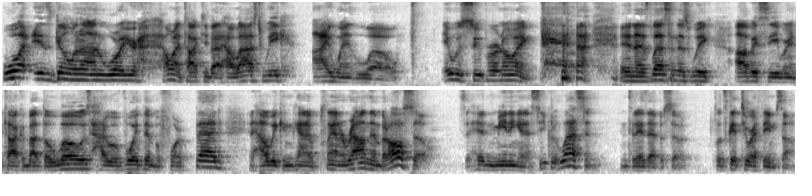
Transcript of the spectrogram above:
What is going on, Warrior? I want to talk to you about how last week I went low. It was super annoying. and as lesson this week, obviously we're going to talk about the lows, how to avoid them before bed, and how we can kind of plan around them, but also it's a hidden meaning and a secret lesson in today's episode. So let's get to our theme song.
